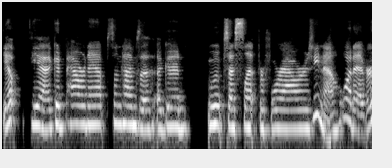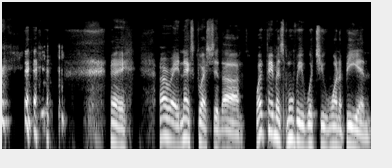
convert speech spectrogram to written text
Yep. Yeah. A good power nap. Sometimes a, a good, whoops, I slept for four hours, you know, whatever. Hey, all right. Next question. Uh, what famous movie would you want to be in?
